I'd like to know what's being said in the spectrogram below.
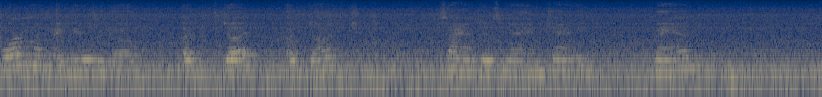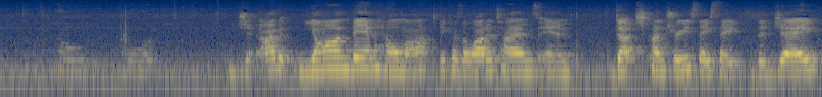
400 years ago, a Dutch, a Dutch scientist named Jenny Van Helmont J- I would Jan van Helmont because a lot of times in Dutch countries, they say the J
